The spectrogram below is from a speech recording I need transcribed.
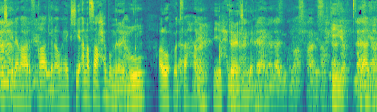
مشكلة مع رفقاتهم أو هيك شيء. أنا صاحبهم اللي هو- ممكن أروح وأتفهم أحل المشكلة. عنك. دائما لازم يكونوا أصحابي صح؟ كثير لازم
